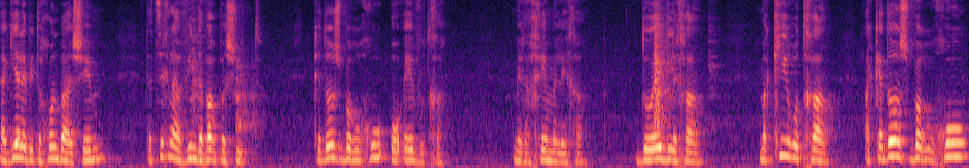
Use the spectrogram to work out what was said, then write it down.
להגיע לביטחון בהשם, אתה צריך להבין דבר פשוט. קדוש ברוך הוא אוהב אותך, מרחם עליך, דואג לך, מכיר אותך. הקדוש ברוך הוא,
